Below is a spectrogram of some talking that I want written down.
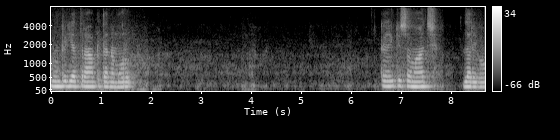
ಮುಂಡ್ರಿಗಿ ಹತ್ರ ಬರ್ತಾರೆ ನಮ್ಮೂರು. ಥ್ಯಾಂಕ್ ಯು ಸೊ ಮಚ್ ಎಲ್ಲರಿಗೂ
